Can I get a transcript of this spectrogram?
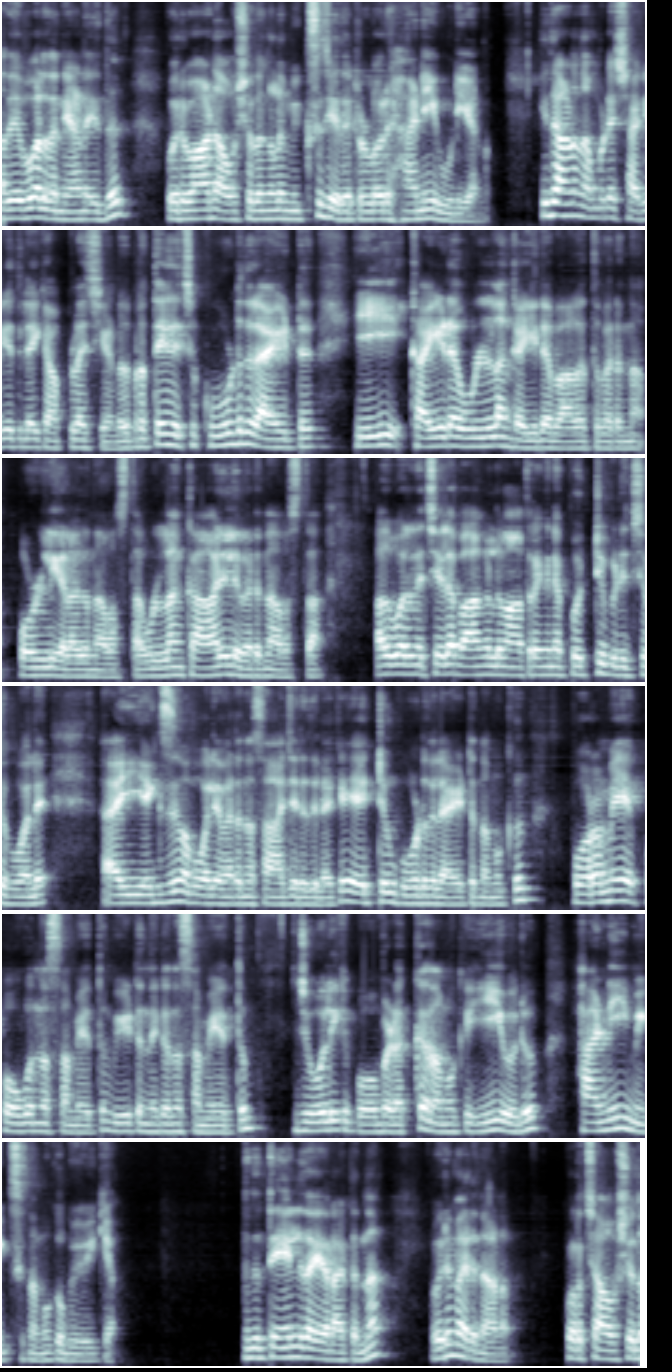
അതേപോലെ തന്നെയാണ് ഇത് ഒരുപാട് ഔഷധങ്ങൾ മിക്സ് ചെയ്തിട്ടുള്ള ഒരു ഹണി കൂടിയാണ്. ഇതാണ് നമ്മുടെ ശരീരത്തിലേക്ക് അപ്ലൈ ചെയ്യേണ്ടത്. പ്രത്യേകിച്ച് കൂടുതലായിട്ട് ഈ കൈയുടെ ഉള്ളം കൈയുടെ ഭാഗത്ത് വരുന്ന പൊള്ളി ഇളകുന്ന അവസ്ഥ ഉള്ളം കാലിൽ വരുന്ന അവസ്ഥ അതുപോലെ തന്നെ ചില ഭാഗങ്ങളിൽ മാത്രം ഇങ്ങനെ പൊറ്റു പിടിച്ച പോലെ ഈ എക്സിമ പോലെ വരുന്ന സാഹചര്യത്തിലൊക്കെ ഏറ്റവും കൂടുതലായിട്ട് നമുക്ക് പുറമേ പോകുന്ന സമയത്തും വീട്ടിൽ നിൽക്കുന്ന സമയത്തും ജോലിക്ക് പോകുമ്പോഴൊക്കെ നമുക്ക് ഈ ഒരു ഹണി മിക്സ് നമുക്ക് ഉപയോഗിക്കാം. ഇത് തേനിൽ തയ്യാറാക്കുന്ന ഒരു മരുന്നാണ്. കുറച്ച് ഔഷധ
